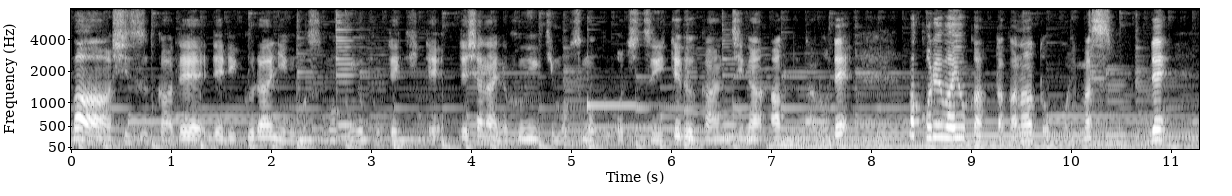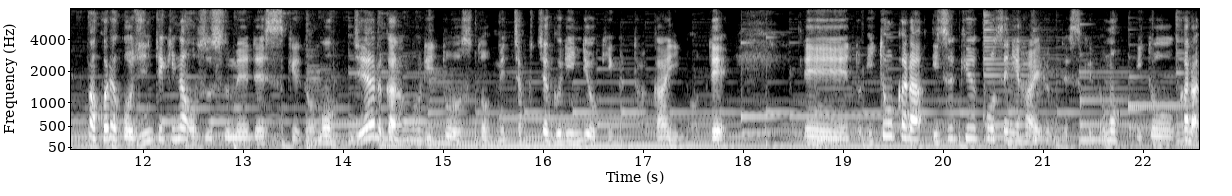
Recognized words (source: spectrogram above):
まあ、静かで、で、リクライニングもすごくよくできて、で、車内の雰囲気もすごく落ち着いてる感じがあったので、まあ、これは良かったかなと思います。で、まあ、これは個人的なおすすめですけども、JR から乗り通すとめちゃくちゃグリーン料金が高いので、えー、と伊東から伊豆急行線に入るんですけども、伊東から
